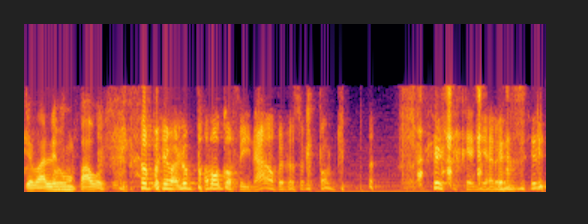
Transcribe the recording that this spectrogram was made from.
Llevarles un pavo. llevarle un pavo cocinado, pero eso que es genial, en serio.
